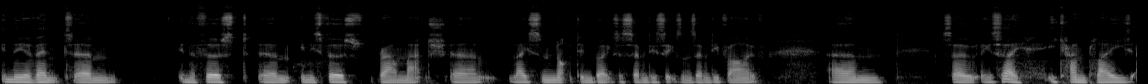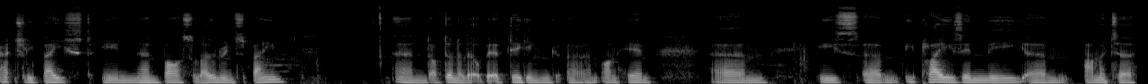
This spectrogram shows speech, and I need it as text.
in the event, um, in the first um, in his first round match, uh, Leyssen knocked in breaks of 76 and 75. Um, so, you say, he can play. He's actually based in um, Barcelona in Spain. And I've done a little bit of digging um, on him. Um, He's um, he plays in the um, amateur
